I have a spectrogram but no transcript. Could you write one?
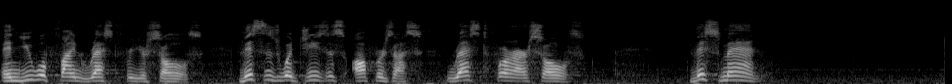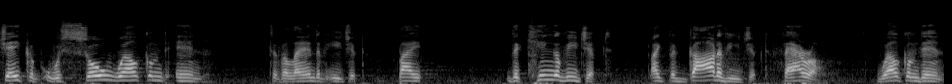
and you will find rest for your souls. This is what Jesus offers us, rest for our souls. This man, Jacob, was so welcomed in to the land of Egypt by the king of Egypt, like the God of Egypt, Pharaoh, welcomed in.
